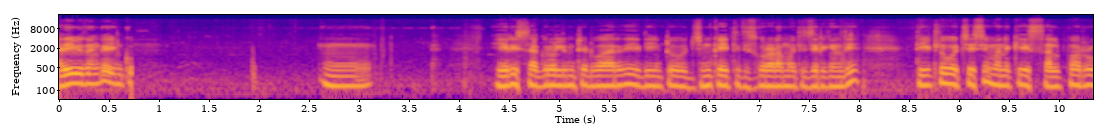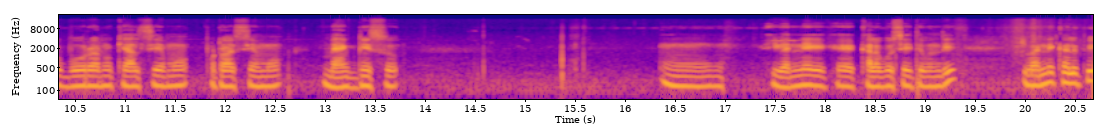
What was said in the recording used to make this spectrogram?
అదేవిధంగా ఇంకో ఏరిస్ అగ్రో లిమిటెడ్ వారిది దీంట్లో జిమ్కి అయితే తీసుకురావడం అయితే జరిగింది. దీంట్లో వచ్చేసి మనకి sulphur boron calcium potassium manganese ఇవన్నీ కలబూసి కలబోసి అయితే ఉంది. ఇవన్నీ కలిపి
